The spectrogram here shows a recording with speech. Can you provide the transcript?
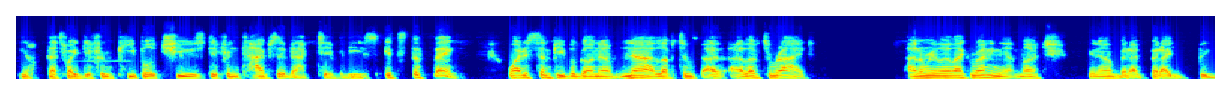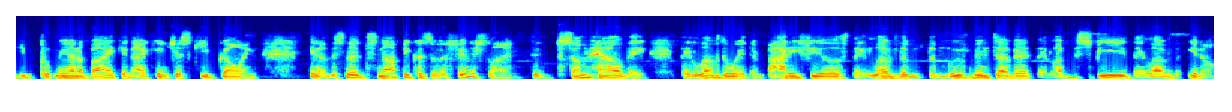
you know that's why different people choose different types of activities. It's the thing. Why do some people go no nah i love to I, I, love to ride. I don't really like running that much you know but i but i but you put me on a bike and i can just keep going. You know this it's not because of a finish line. Somehow they they love the way their body feels. They love the, the movement of it. They love the speed. They love you know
